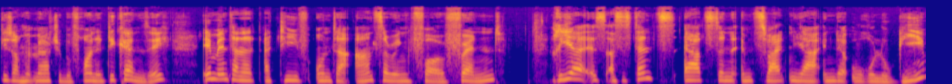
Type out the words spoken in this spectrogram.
Die ist auch mit Merci befreundet. Die kennen sich. Im Internet aktiv unter Answering for a Friend. Ria ist Assistenzärztin im zweiten Jahr in der Urologie.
